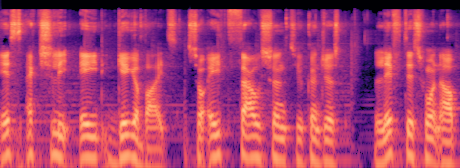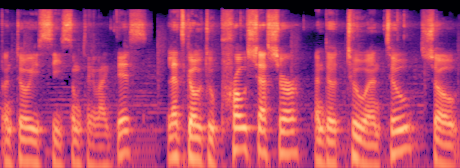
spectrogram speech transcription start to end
is actually 8 gigabytes. So 8000, you can just lift this one up until you see something like this. Let's go to processor and do 2 and 2. So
